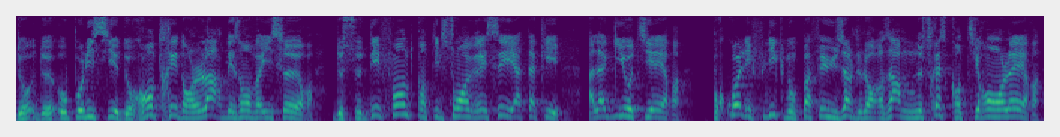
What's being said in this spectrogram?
aux policiers de rentrer dans l'art des envahisseurs, de se défendre quand ils sont agressés et attaqués, à la guillotière, pourquoi les flics n'ont pas fait usage de leurs armes, ne serait-ce qu'en tirant en l'air?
